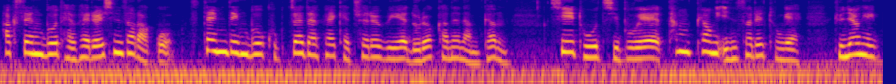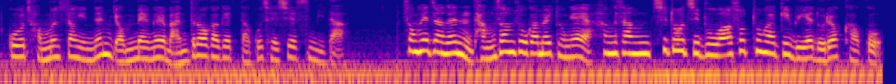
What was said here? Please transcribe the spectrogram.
학생부 대회를 신설하고 스탠딩부 국제대회 개최를 위해 노력하는 한편 시도 지부의 탕평 인설을 통해 균형 있고 전문성 있는 연맹을 만들어가겠다고 제시했습니다. 송 회장은 당선 소감을 통해 항상 시도지부와 소통하기 위해 노력하고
